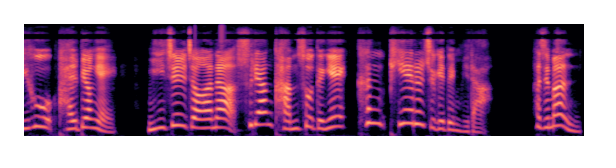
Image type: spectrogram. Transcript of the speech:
이후 발병해 미질 저하나 수량 감소 등의 큰 피해를 주게 됩니다. 하지만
